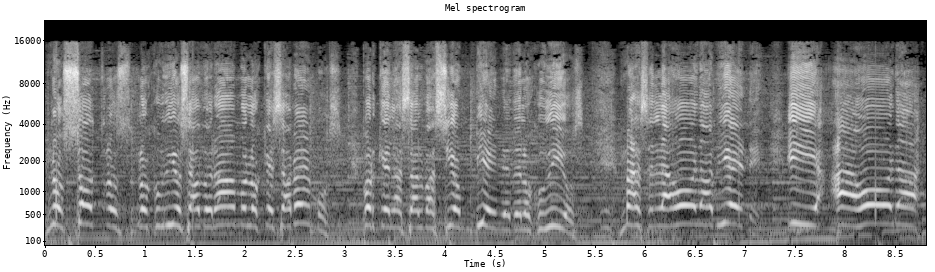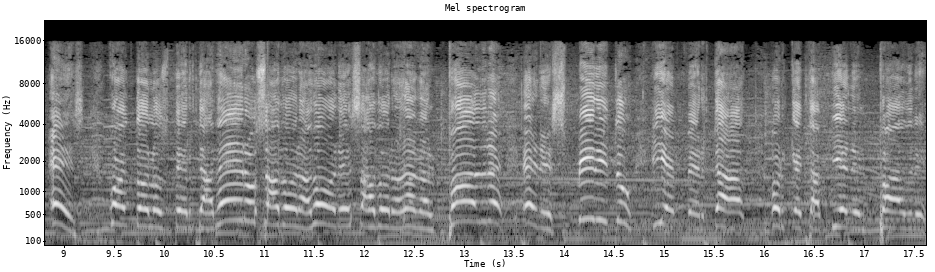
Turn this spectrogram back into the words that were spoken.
Nosotros los judíos adoramos lo que sabemos, porque la salvación viene de los judíos. Mas la hora viene y ahora es cuando los verdaderos adoradores adorarán al Padre en espíritu y en verdad, porque también el Padre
